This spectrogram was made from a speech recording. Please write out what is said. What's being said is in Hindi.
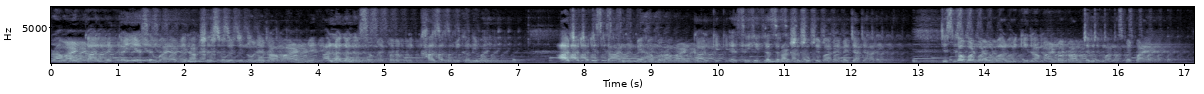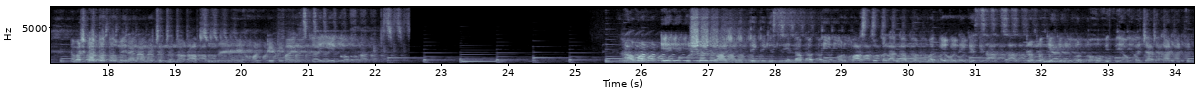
रामायण काल में कई ऐसे मायावी राक्षस हुए जिन्होंने रामायण में अलग अलग समय पर अपनी खास भूमिका निभाई। आज इस कहानी में हम रामायण काल के ऐसे ही दस राक्षसों के बारे में जानकारी जिसका वर्णन वाल्मीकि रामायण और रामचरित मानस में पाया गया नमस्कार दोस्तों, मेरा नाम है चंदन और आप सुन रहे हैं हॉन्टेड फाइल्स का ये खौफनाक एपिसोड रावण एक कुशल राजनीतिज्ञ सेनापति और वास्तुकला का मर्मज्ञ होने के साथ साथ ब्रह्म ज्ञानी और बहुविद्याओं का जानकार भी था।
